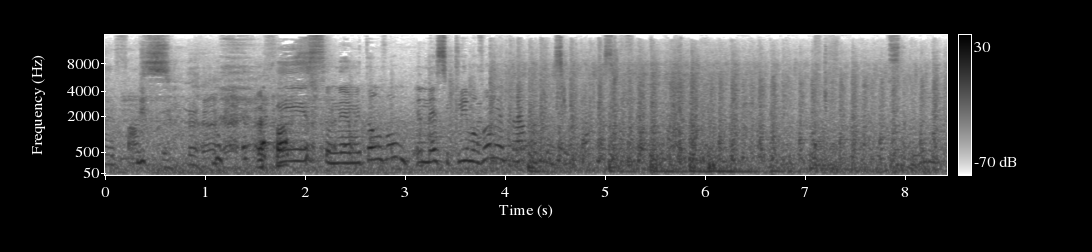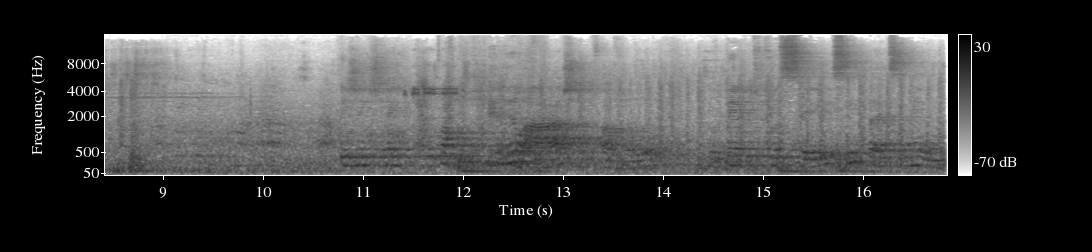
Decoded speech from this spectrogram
Ah, é fácil. Isso mesmo. Então vamos, nesse clima, vamos entrar para acrescentar. E, gente, gente, por favor, relaxem, por favor. No tempo de vocês, sem pressa nenhuma.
